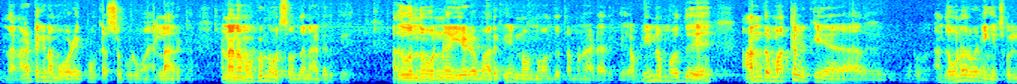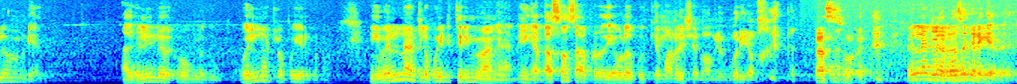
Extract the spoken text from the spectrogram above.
இந்த நாட்டுக்கு நம்ம உழைப்போம் கஷ்டப்படுவோம் எல்லாம் இருக்குது ஆனால் நமக்குன்னு ஒரு சொந்த நாடு இருக்குது அது வந்து ஒன்று ஈழமாக இருக்குது இன்னொன்று வந்து தமிழ்நாடாக இருக்குது அப்படின்னும் போது அந்த மக்களுக்கு அது அந்த உணர்வை நீங்கள் சொல்லவே முடியாது. அது வெளியில் இருக்கிறவங்களுக்கு வெளிநாட்டில் போய் இருக்கணும் நீங்கள் வெளிநாட்டில் போயிட்டு திரும்பி வாங்க. நீங்கள் ரசம் சாப்பிட்றது எவ்வளோ முக்கியமான விஷயம் உங்களுக்கு புரியும். ரசம் வெளிநாட்டில் ரசம் கிடைக்காது.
